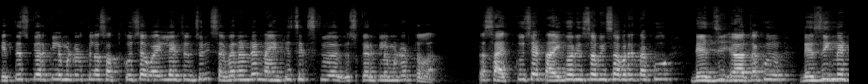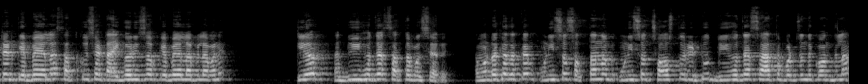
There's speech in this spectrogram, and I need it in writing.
কেতে স্কোয়ার কিলোমিটর লা Satkosia wildlife sanctuary seven hundred ninety six square kilometre লা তা সাতকোশিয়া টাইগর রিসর্ভ হিসাবে তাকে তাকে ডেজিগনেটেড কেবে হলা সাতকোশিয়া টাইগর রিসর্ভ কেবে হলা পিলা মানে ক্লিয়ার না দুই হাজার সাত মশায় তো মনে রাখিয়া দরকার উনিশশো সত্তানব্বই উনিশশো ছস্তরি টু দুই হাজার সাত পর্যন্ত কোণ লা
